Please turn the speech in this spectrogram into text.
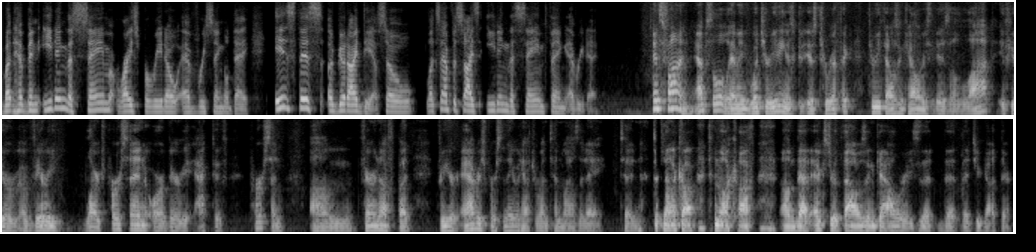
but have been eating the same rice burrito every single day. Is this a good idea? So let's emphasize eating the same thing every day. It's fine. Absolutely. I mean, what you're eating is, is terrific. 3,000 calories is a lot. If you're a very large person or a very active person, um, fair enough. But for your average person, they would have to run 10 miles a day to, to knock off to knock off um, that extra thousand calories that that that you got there.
